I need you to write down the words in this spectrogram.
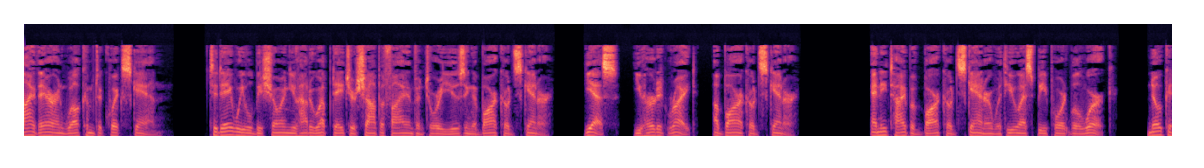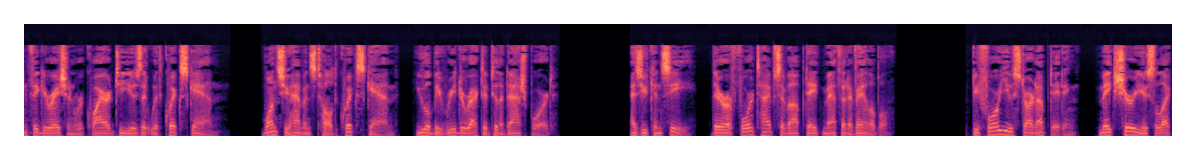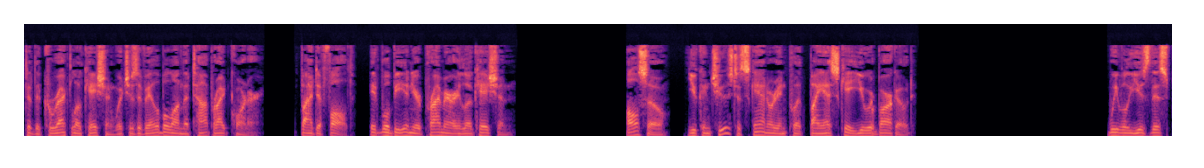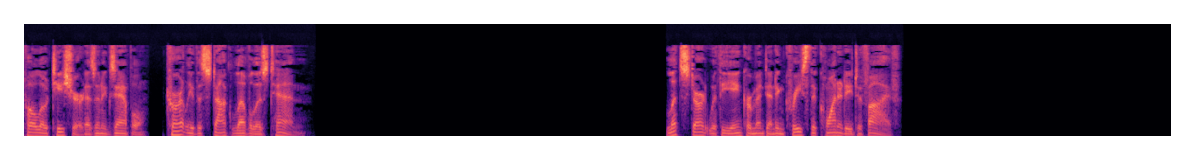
Hi there and welcome to Quick Scan. Today we will be showing you how to update your Shopify inventory using a barcode scanner. Yes, you heard it right, a barcode scanner. Any type of barcode scanner with USB port will work. No configuration required to use it with Quick Scan. Once you have installed Quick Scan, you will be redirected to the dashboard. As you can see, there are four types of update method available. Before you start updating, Make sure you selected the correct location which is available on the top right corner. By default, it will be in your primary location. Also, you can choose to scan or input by SKU or barcode. We will use this polo t-shirt as an example, currently the stock level is 10. Let's start with the increment and increase the quantity to 5.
